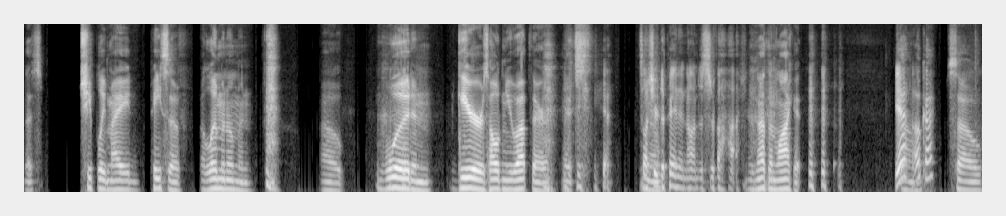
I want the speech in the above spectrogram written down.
this cheaply made piece of aluminum and uh, wood and gears holding you up there. It's yeah. It's what you you're know. depending on to survive. there's nothing like it. Yeah. Um, okay. So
